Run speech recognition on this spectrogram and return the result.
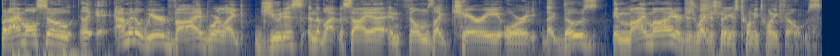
But I'm also like I'm in a weird vibe where like Judas and the Black Messiah and films like Cherry or like those in my mind are just registering as 2020 films.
